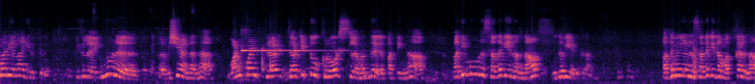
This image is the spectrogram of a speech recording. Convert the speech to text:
மாதிரி எல்லாம் இருக்குது. இதுல இன்னொரு விஷயம் என்னன்னா ஒன் பாயிண்ட் தேர்ட்டி டூ க்ரோர்ஸ்ல வந்து பாத்தீங்கன்னா பதிமூணு சதவீதம் தான் உதவி எடுக்கிறாங்க. பதிமூணு சதவீத மக்கள்னா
